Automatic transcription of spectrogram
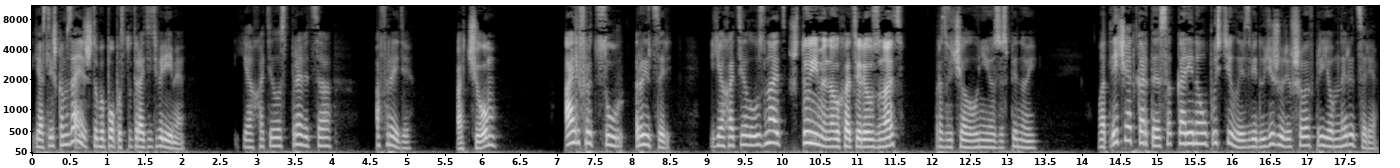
Я слишком занят, чтобы попусту тратить время». «Я хотела справиться о Фредди». «О чем?» «Альфред Сур, рыцарь. Я хотела узнать...» «Что именно вы хотели узнать?» прозвучало у нее за спиной. В отличие от Кортеса, Карина упустила из виду дежурившего в приемной рыцаря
